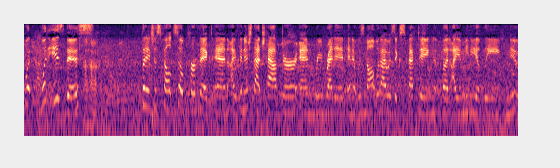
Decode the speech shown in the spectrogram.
"What? What is this?" Uh-huh. But it just felt so perfect. And I finished that chapter and reread it, and it was not what I was expecting, but I immediately knew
